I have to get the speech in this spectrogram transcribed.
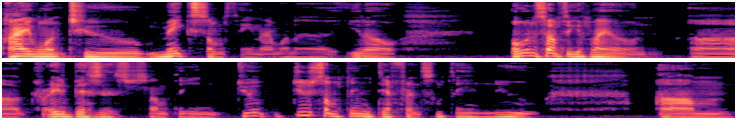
I want to make something. I want to, you know, own something of my own. Uh, create a business or something. Do do something different, something new. Um,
